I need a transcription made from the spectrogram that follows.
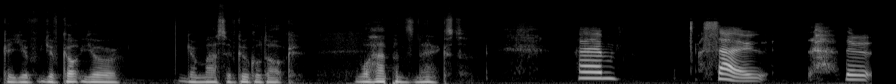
Okay, you've you've got your your massive Google Doc. What happens next? Um. So there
